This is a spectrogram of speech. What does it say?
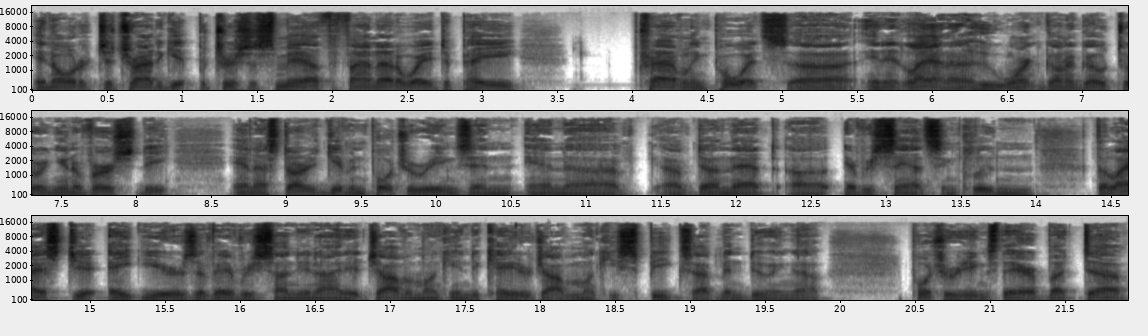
in order to try to get Patricia Smith to find out a way to pay traveling poets uh, in Atlanta who weren't going to go to a university, and I started giving poetry readings, and and uh, I've done that uh, ever since, including the last eight years of every Sunday night at Java Monkey in Decatur, Java Monkey Speaks. I've been doing uh, poetry readings there, but uh,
